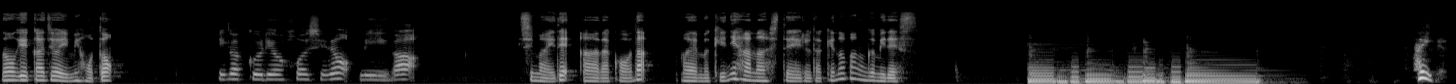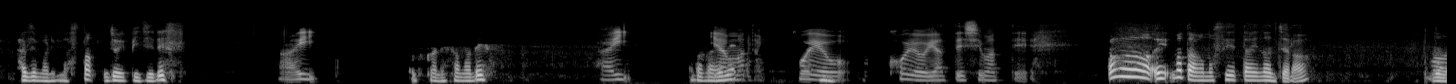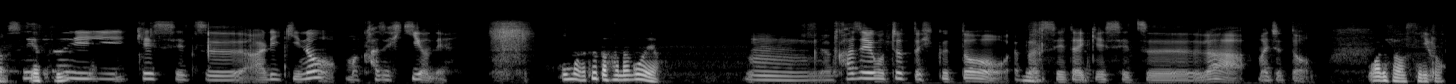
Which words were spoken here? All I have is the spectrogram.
脳外科女医美穂と医学療法士のみーが姉妹でああだこうだ前向きに話しているだけの番組です。はい、始まりました。ジョイピジです。はいお疲れ様です。はいお互いね。いやまた声を、声をやってしまってああ、え、またあの生体なんちゃら？まあ生体結節ありきの、まあ、風邪ひきよね。お前ちょっと鼻声やん。うん。風邪をちょっとひくとやっぱ生体結節が、まあちょっと悪さをすると。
